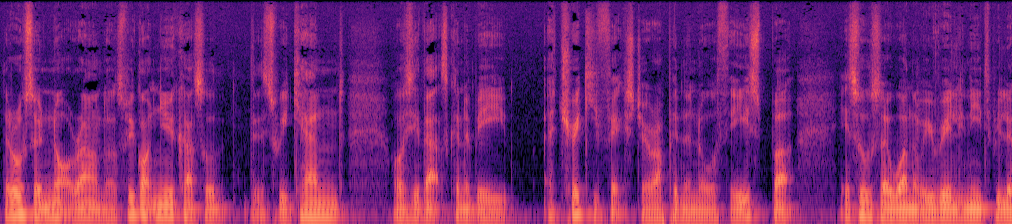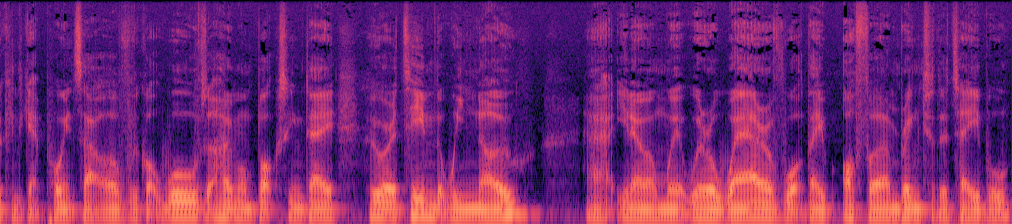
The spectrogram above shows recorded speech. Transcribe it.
they're also not around us. We've got Newcastle this weekend. Obviously, that's going to be a tricky fixture up in the northeast, but it's also one that we really need to be looking to get points out of. We've got Wolves at home on Boxing Day, who are a team that we know, uh, you know, and we're, we're aware of what they offer and bring to the table.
